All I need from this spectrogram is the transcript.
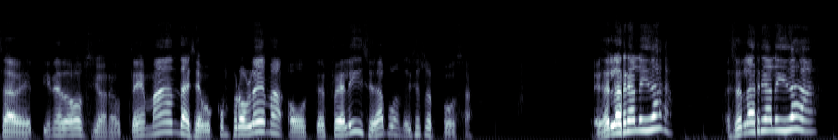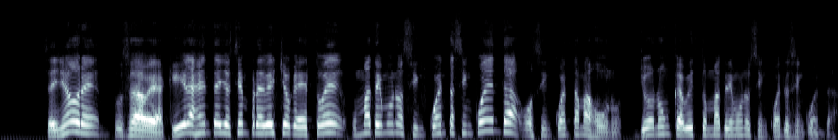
¿sabe? Tiene dos opciones. Usted manda y se busca un problema o usted feliz se da por donde dice su esposa. Esa es la realidad. Esa es la realidad. Señores, tú sabes, aquí la gente, yo siempre he dicho que esto es un matrimonio 50-50 o 50 más 1. Yo nunca he visto un matrimonio 50-50.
